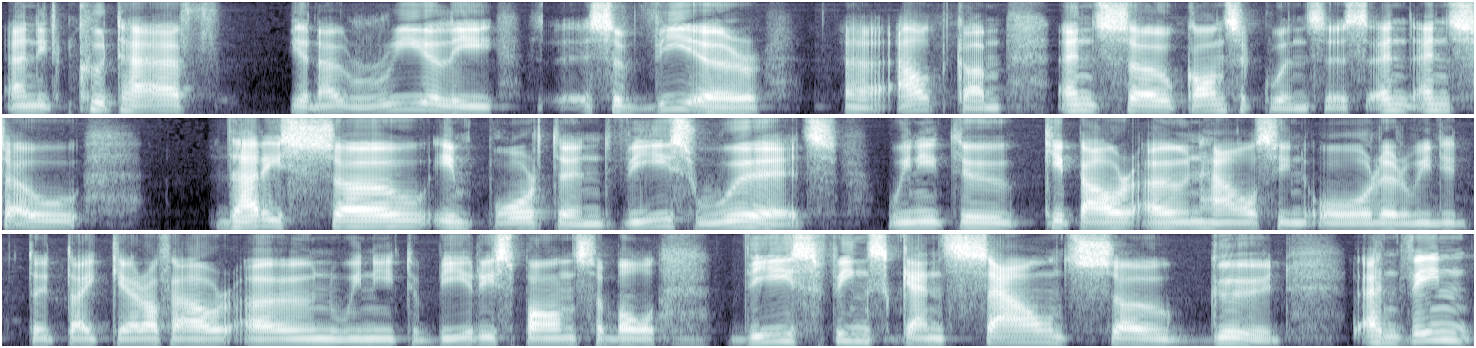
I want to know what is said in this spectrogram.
And it could have, you know, really severe uh, outcome and so consequences. And, and so that is so important. These words, we need to keep our own house in order. We need to take care of our own. We need to be responsible. These things can sound so good. And then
